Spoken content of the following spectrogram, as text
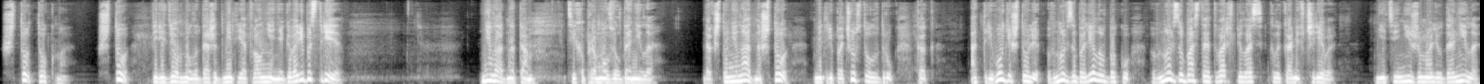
«Что Токма? Что?» — передернула даже Дмитрий от волнения. «Говори быстрее!» «Неладно там», — тихо промолвил Данила. «Так что неладно? Что?» Дмитрий почувствовал вдруг, как от тревоги, что ли, вновь заболела в боку, вновь зубастая тварь впилась клыками в чрево. «Не тяни же, молю, Данила!»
